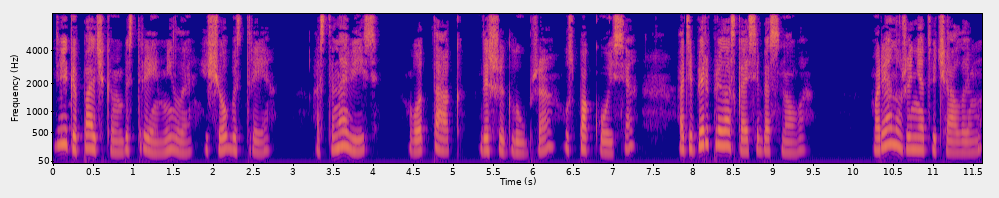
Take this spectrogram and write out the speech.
Двигай пальчиками быстрее, милая, еще быстрее. Остановись. Вот так. Дыши глубже, успокойся. А теперь приласкай себя снова. Мариан уже не отвечала ему.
